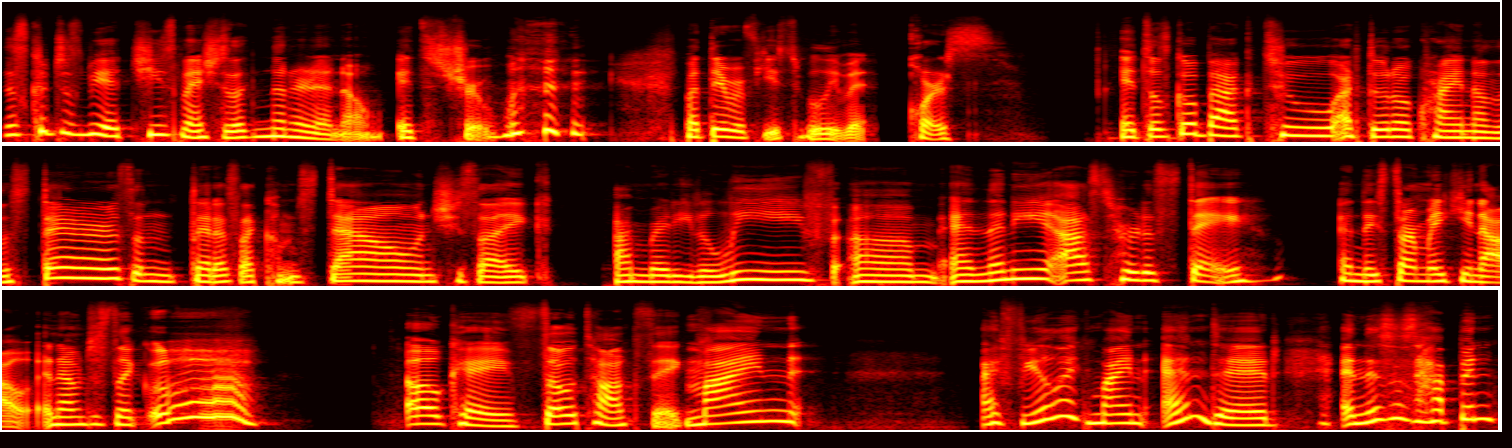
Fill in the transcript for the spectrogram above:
This could just be a cheese man. She's like, No, no, no, no. It's true. but they refuse to believe it. Of course. It does go back to Arturo crying on the stairs, and Teresa comes down. She's like, I'm ready to leave. Um, and then he asks her to stay, and they start making out. And I'm just like, ugh, Okay. so toxic. Mine I feel like mine ended and this has happened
